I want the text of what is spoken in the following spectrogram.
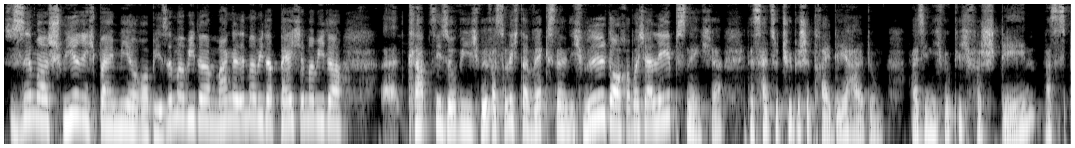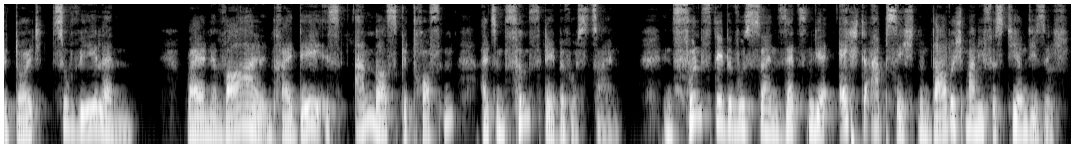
Es ist immer schwierig bei mir, Robby. Es ist immer wieder Mangel, immer wieder Pech, immer wieder äh, klappt's nicht so, wie ich will. Was soll ich da wechseln? Ich will doch, aber ich erleb's nicht. Ja, das ist halt so typische 3D-Haltung, weil sie nicht wirklich verstehen, was es bedeutet zu wählen. Weil eine Wahl in 3D ist anders getroffen als im 5D-Bewusstsein. In 5D-Bewusstsein setzen wir echte Absichten und dadurch manifestieren die sich.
